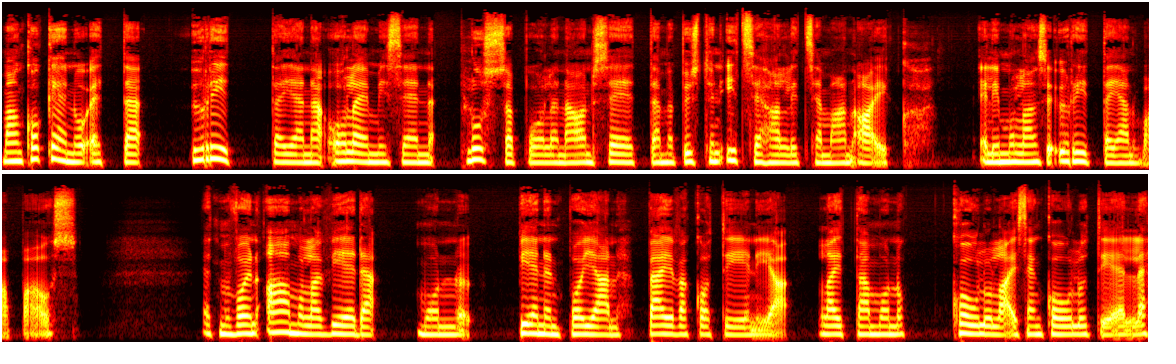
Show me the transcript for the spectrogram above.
mä oon kokenut, että yrittäjänä olemisen plussapuolena on se, että mä pystyn itse hallitsemaan aikaa. Eli mulla on se yrittäjän vapaus. Että mä voin aamulla viedä mun pienen pojan päiväkotiin ja laittaa mun koululaisen koulutielle.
